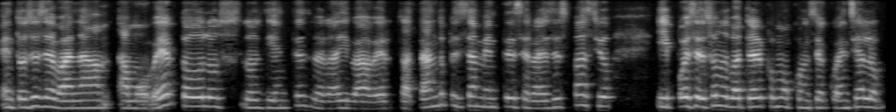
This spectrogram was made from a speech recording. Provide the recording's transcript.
Entonces se van a, mover todos los, los, dientes, ¿verdad? Y va a haber tratando precisamente de cerrar ese espacio y pues eso nos va a traer como consecuencia lo,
